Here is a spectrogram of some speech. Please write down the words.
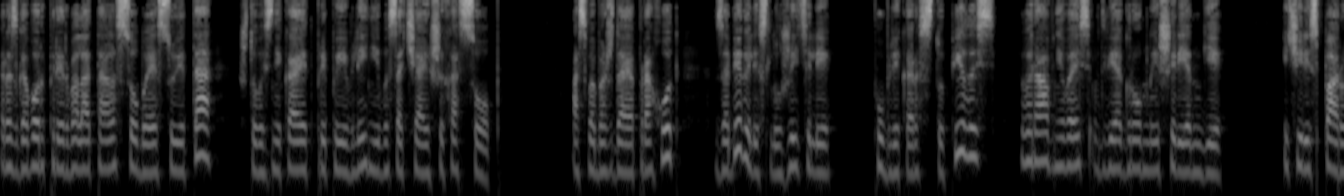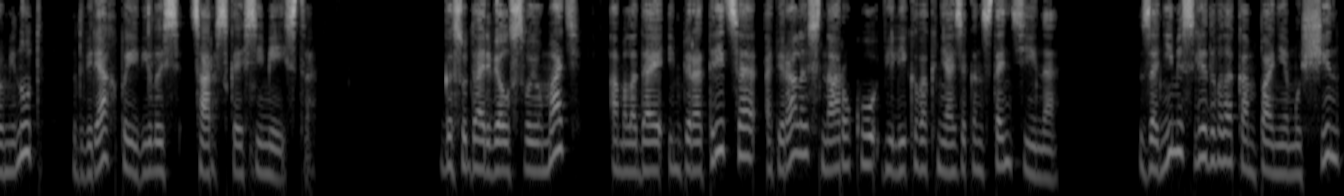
Разговор прервала та особая суета, что возникает при появлении высочайших особ. Освобождая проход, забегали служители, публика расступилась, выравниваясь в две огромные шеренги, и через пару минут в дверях появилось царское семейство. Государь вел свою мать, а молодая императрица опиралась на руку великого князя Константина. За ними следовала компания мужчин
